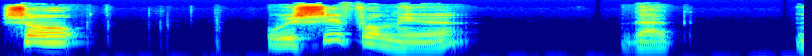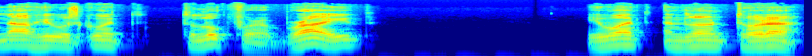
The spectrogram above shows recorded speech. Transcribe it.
So we see from here that now he was going to look for a bride. He went and learned Torah.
